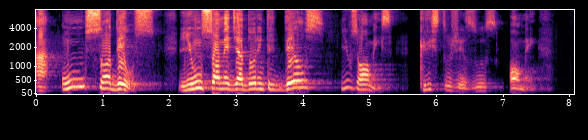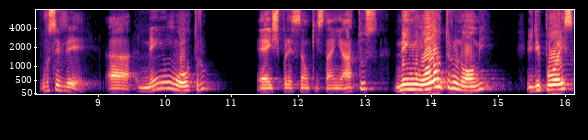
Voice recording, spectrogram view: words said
há um só Deus e um só mediador entre Deus e os homens Cristo Jesus, homem. Você vê, ah, nenhum outro, é a expressão que está em Atos, nenhum outro nome, e depois,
